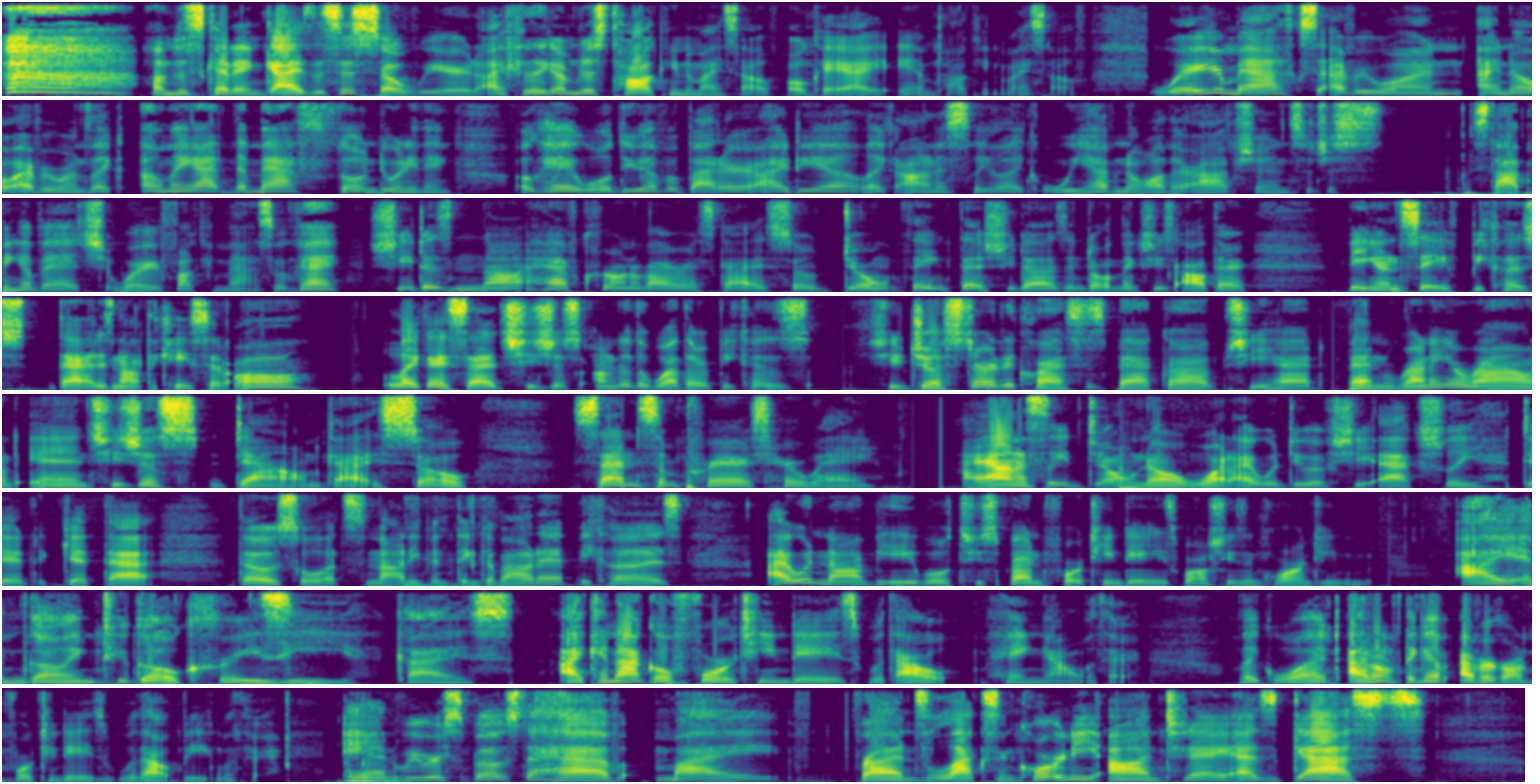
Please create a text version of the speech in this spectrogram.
I'm just kidding. Guys, this is so weird. I feel like I'm just talking to myself. Okay, I am talking to myself. Wear your masks, everyone. I know everyone's like, oh my God, the masks don't do anything. Okay, well, do you have a better idea? Like, honestly, like, we have no other option. So just stop being a bitch. Wear your fucking mask, okay? She does not have coronavirus, guys. So don't think that she does and don't think she's out there being unsafe because that is not the case at all. Like I said, she's just under the weather because she just started classes back up. She had been running around and she's just down, guys. So send some prayers her way. I honestly don't know what I would do if she actually did get that, though. So let's not even think about it because I would not be able to spend 14 days while she's in quarantine. I am going to go crazy, guys. I cannot go 14 days without hanging out with her. Like, what? I don't think I've ever gone 14 days without being with her. And we were supposed to have my friends Lex and Courtney on today as guests,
